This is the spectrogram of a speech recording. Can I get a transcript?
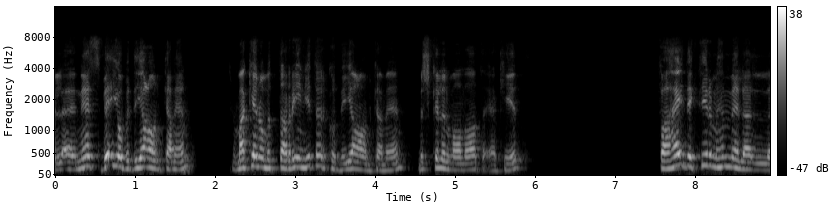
الناس بقيوا بضياعهم كمان. ما كانوا مضطرين يتركوا ضياعهم كمان. مش كل المناطق أكيد. فهيدي كثير مهمة لل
